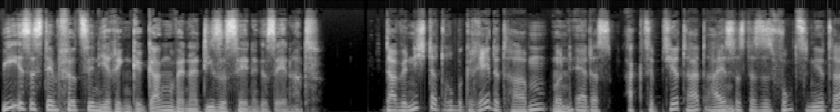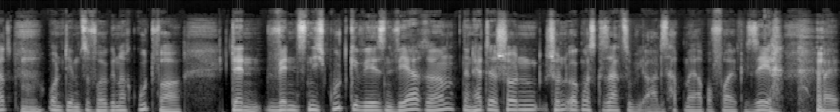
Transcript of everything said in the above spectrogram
Wie ist es dem 14-Jährigen gegangen, wenn er diese Szene gesehen hat? Da wir nicht darüber geredet haben mhm. und er das akzeptiert hat, heißt mhm. es, dass es funktioniert hat mhm. und demzufolge noch gut war. Denn wenn es nicht gut gewesen wäre, dann hätte er schon, schon irgendwas gesagt, so wie, ah, das hat man ja aber voll gesehen. Weil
